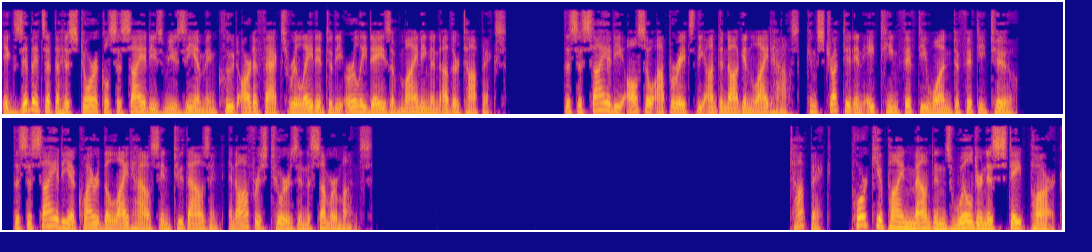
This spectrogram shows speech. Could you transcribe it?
Exhibits at the Historical Society's museum include artifacts related to the early days of mining and other topics. The Society also operates the Ontonagon Lighthouse, constructed in 1851–52. The Society acquired the lighthouse in 2000, and offers tours in the summer months. Porcupine Mountains Wilderness State Park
